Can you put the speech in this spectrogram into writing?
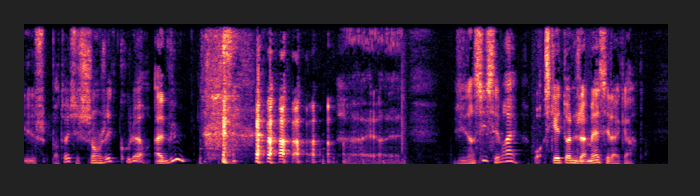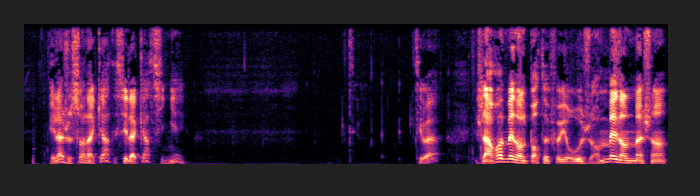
le portefeuille, j'ai changé de couleur, à vue. Euh, J'ai dit, non, si, c'est vrai. Bon, ce qui étonne jamais, c'est la carte. Et là, je sors la carte, et c'est la carte signée. Tu vois? Je la remets dans le portefeuille rouge, je remets dans le machin,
